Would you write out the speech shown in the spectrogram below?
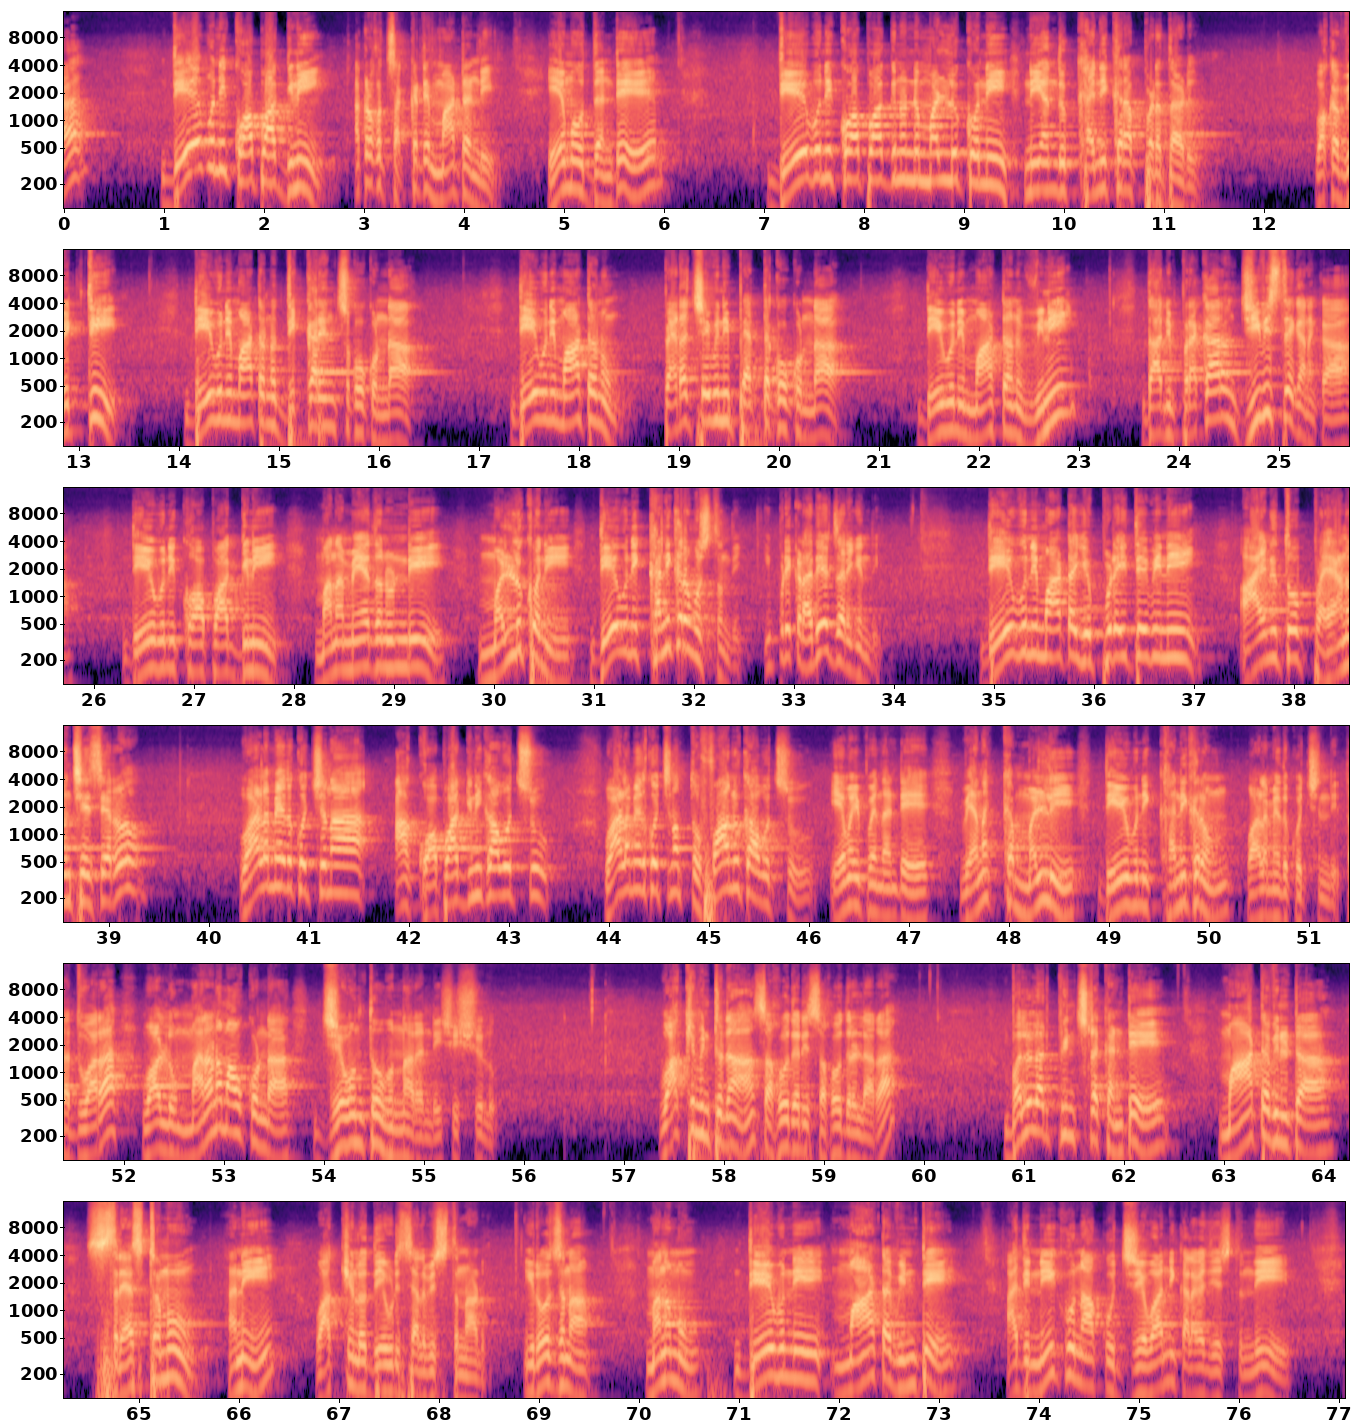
దేవుని కోపాగ్ని అక్కడ ఒక చక్కటి మాట అండి ఏమవుద్దంటే దేవుని కోపాగ్ని నుండి మళ్ళుకొని నీ అందు కనికరపడతాడు. ఒక వ్యక్తి దేవుని మాటను ధిక్కరించుకోకుండా దేవుని మాటను పెడచెవిని పెట్టకోకుండా దేవుని మాటను విని దాని ప్రకారం జీవిస్తే గనక దేవుని కోపాగ్ని మన మీద నుండి మళ్ళుకొని దేవుని కనికరం వస్తుంది. ఇప్పుడు ఇక్కడ అదే జరిగింది. దేవుని మాట ఎప్పుడైతే విని ఆయనతో ప్రయాణం చేశారో వాళ్ళ మీదకి వచ్చిన ఆ కోపాగ్ని కావచ్చు వాళ్ళ మీదకి వచ్చిన తుఫాను కావచ్చు ఏమైపోయిందంటే వెనక్క మళ్ళీ దేవుని కనికరం వాళ్ళ మీదకి వచ్చింది. తద్వారా వాళ్ళు మరణం అవ్వకుండా జీవంతో ఉన్నారండి శిష్యులు. వాక్యం వింటున్న సహోదరి సహోదరులారా బలులు అర్పించట కంటే మాట వినుట శ్రేష్టము అని వాక్యంలో దేవుడు సెలవిస్తున్నాడు. ఈ రోజున మనము దేవుని మాట వింటే అది నీకు నాకు జీవాన్ని కలగజేస్తుంది.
